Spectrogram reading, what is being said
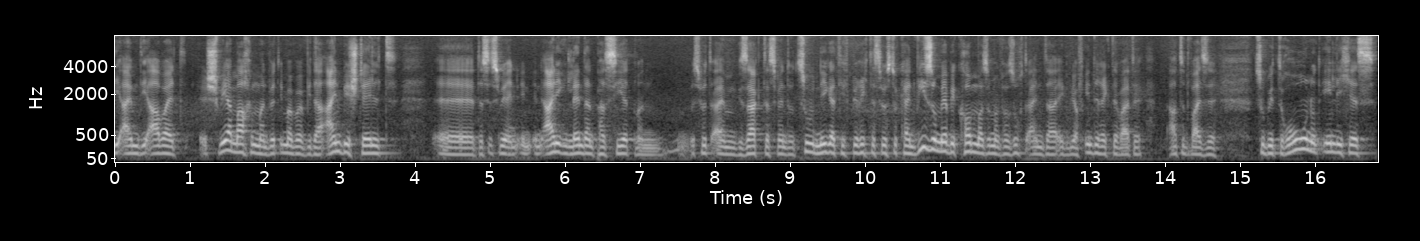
die einem die Arbeit schwer machen. Man wird immer wieder einbestellt. Äh, das ist mir in, in, in einigen Ländern passiert. Man, es wird einem gesagt, dass wenn du zu negativ berichtest, wirst du kein Visum mehr bekommen. Also man versucht einen da irgendwie auf indirekte Art und Weise zu bedrohen und ähnliches.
